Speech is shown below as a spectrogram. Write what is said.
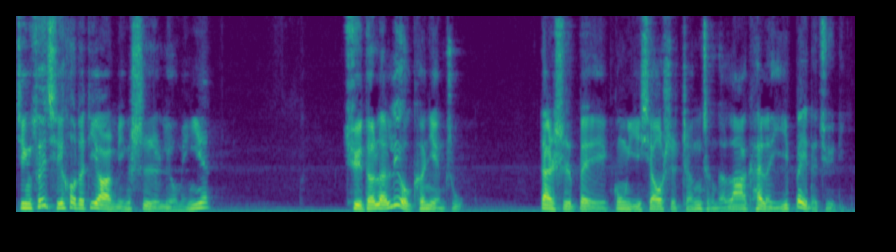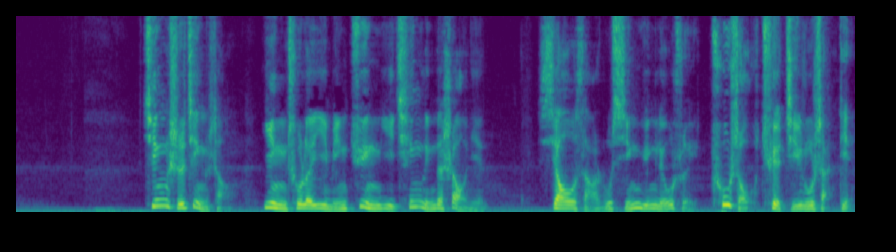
紧随其后的第二名是柳明烟，取得了六颗念珠，但是被宫仪萧是整整的拉开了一倍的距离。金石镜上映出了一名俊逸清灵的少年，潇洒如行云流水，出手却急如闪电，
